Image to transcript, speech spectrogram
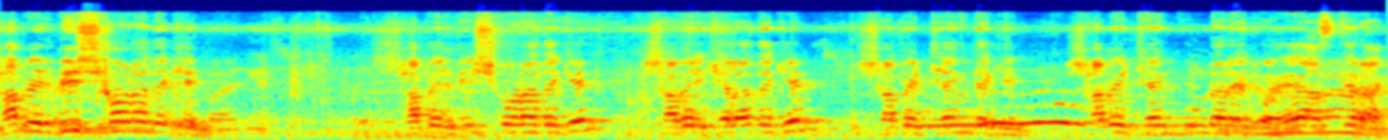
সাপের বিষ করা দেখেন। সাপের বিষ করা দেখেন। সাপের খেলা দেখেন। সাপের ঠ্যাং দেখেন। সাপের ঠ্যাং কুন্ডা রেখো হ্যাঁ আস্তে রাখ।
